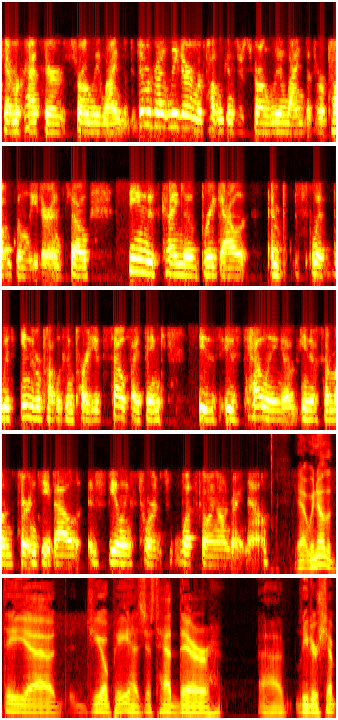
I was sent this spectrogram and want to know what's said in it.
Democrats are strongly aligned with the Democrat leader, and Republicans are strongly aligned with the Republican leader. And so, seeing this kind of breakout and split within the Republican Party itself, I think, is is telling of you know some uncertainty about feelings towards what's going on right now. Yeah, we know that the uh, GOP has just had their uh, leadership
